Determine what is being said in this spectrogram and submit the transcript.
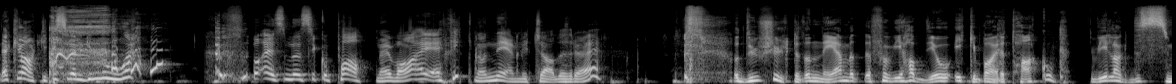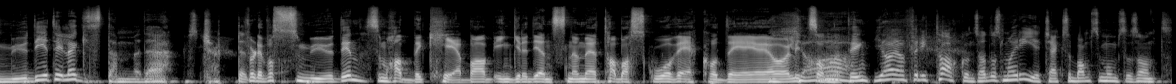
Jeg klarte ikke svelge noe. Og jeg som den psykopaten jeg var, jeg, jeg fikk nå ned mye av det, tror jeg. Og du skyldte det ned, for vi hadde jo ikke bare taco. Vi lagde smoothie i tillegg. Stemmer det. Kjørte. For det var smoothien som hadde kebab-ingrediensene med tabasco og VKD og litt ja, sånne ting. Ja, ja, for i tacoen så hadde vi mariekjeks og bamsemums og sånt.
